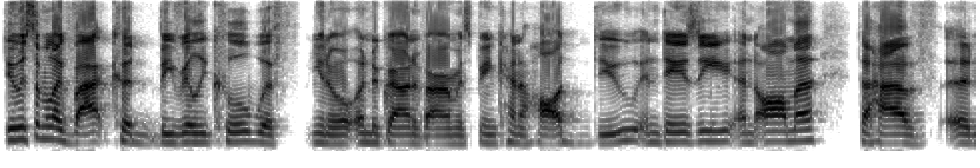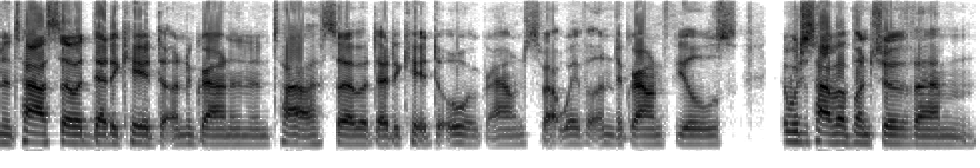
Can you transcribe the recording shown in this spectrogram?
doing something like that could be really cool with you know underground environments being kind of hard to do in DayZ and Arma to have an entire server dedicated to underground and an entire server dedicated to overground. So that way, the underground feels it would just have a bunch of um,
